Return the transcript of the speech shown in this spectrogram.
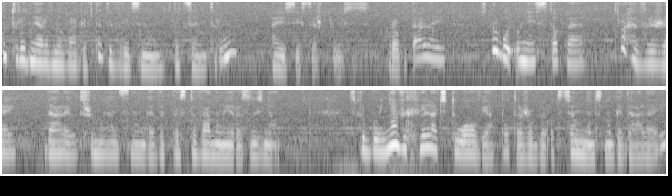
utrudnia równowagę, wtedy wróć z nią do centrum, a jeśli chcesz pójść krok dalej, spróbuj unieść stopę trochę wyżej, dalej utrzymując nogę wyprostowaną i rozluźnioną. Spróbuj nie wychylać tułowia po to, żeby odciągnąć nogę dalej,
